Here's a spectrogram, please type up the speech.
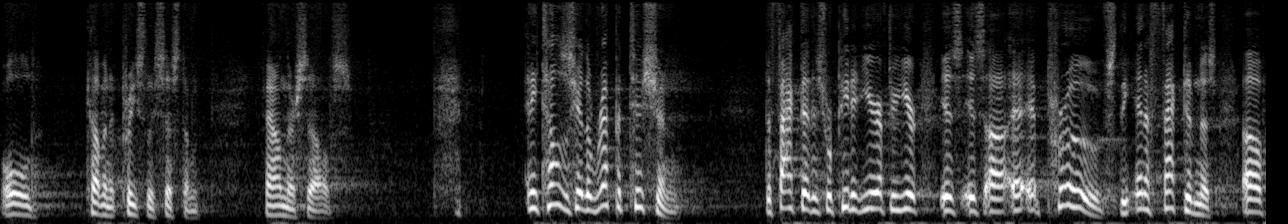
old covenant priestly system found themselves. And he tells us here the repetition the fact that it's repeated year after year is, is uh, it proves the ineffectiveness of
